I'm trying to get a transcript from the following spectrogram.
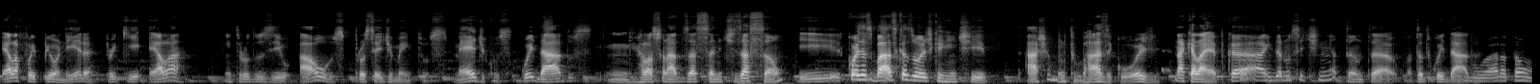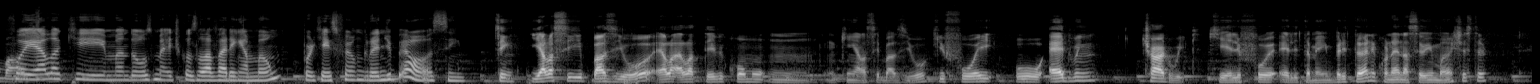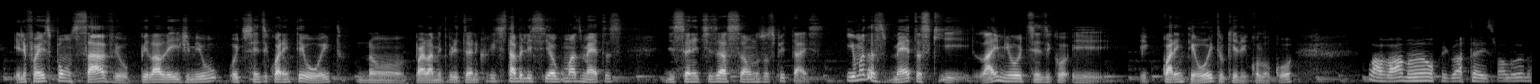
ela foi pioneira porque ela introduziu aos procedimentos médicos cuidados relacionados à sanitização e coisas básicas hoje que a gente acha muito básico hoje. Naquela época ainda não se tinha tanta, tanto cuidado. Não era tão básico. Foi ela que mandou os médicos lavarem a mão, porque isso foi um grande BO, assim. Sim, e ela se baseou, ela, ela teve como um, em quem ela se baseou, que foi o Edwin Chadwick, que ele foi, ele também britânico, né, nasceu em Manchester. Ele foi responsável pela lei de 1848 no Parlamento Britânico que estabelecia algumas metas de sanitização nos hospitais. E uma das metas que lá em 1848 que ele colocou, lavar a mão, igual a Thaís falou, né?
